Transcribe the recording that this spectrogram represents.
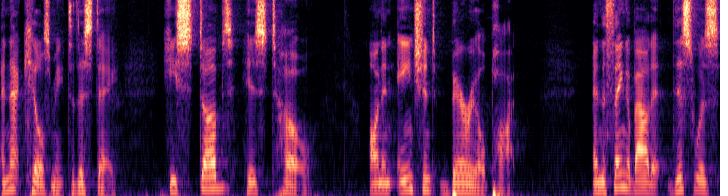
And that kills me to this day. He stubbed his toe on an ancient burial pot. And the thing about it, this was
